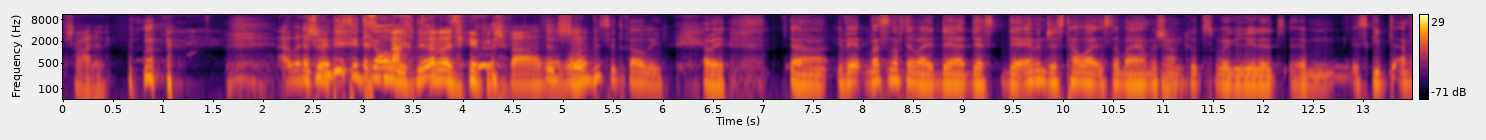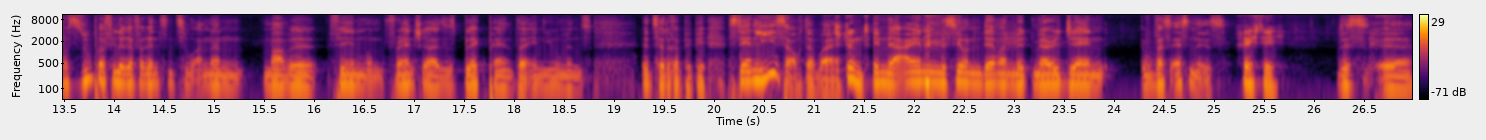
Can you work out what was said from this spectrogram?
schade. aber Das ist schon ein bisschen traurig, macht ne? aber sehr viel Spaß. Das ist schon ein Also. bisschen traurig. Aber äh, wer- was ist noch dabei? Der, der, der Avengers Tower ist dabei, haben wir schon Ja. kurz drüber geredet. Ähm, es gibt einfach super viele Referenzen zu anderen Marvel-Filmen und Franchises, Black Panther, Inhumans, etc. pp. Stan Lee ist auch dabei. Stimmt. In der einen Mission, in der man mit Mary Jane was essen ist. Richtig. Das äh,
